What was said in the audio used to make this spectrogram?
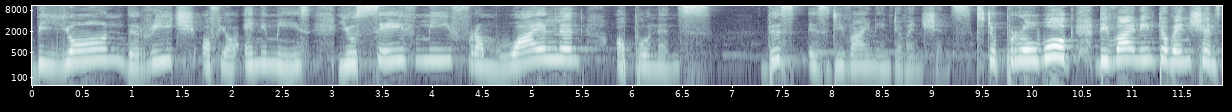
beyond the reach of your enemies. You save me from violent opponents. This is divine interventions. To provoke divine interventions,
